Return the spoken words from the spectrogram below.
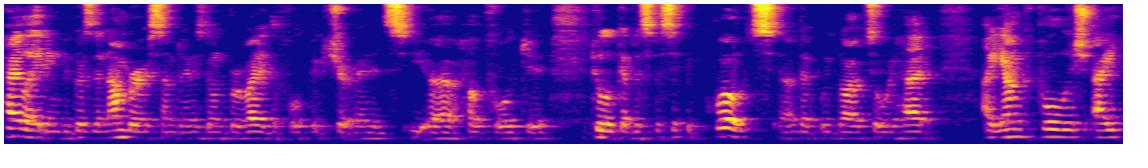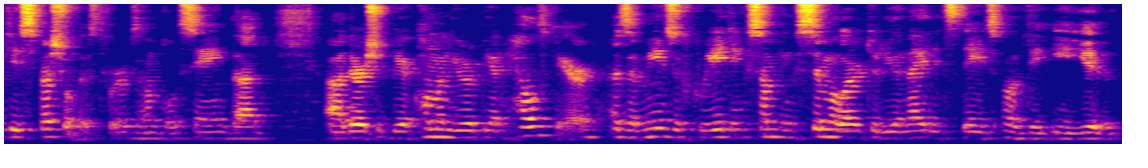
highlighting because the numbers sometimes don't provide the full picture, and it's uh, helpful to to look at the specific quotes uh, that we got. So we had a young Polish IT specialist, for example, saying that uh, there should be a common European healthcare as a means of creating something similar to the United States of the EU.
